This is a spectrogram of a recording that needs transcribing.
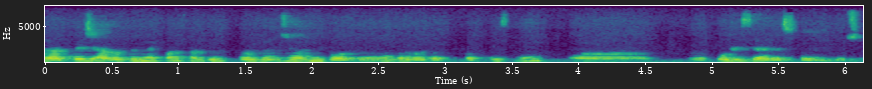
રાત્રે જ આરોપીને પણ સંદીપ ઘનશ્યામની બોર્ડને ઉંમર બત્રીસને પોલીસે અરેસ્ટ કરી લીધો છે.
